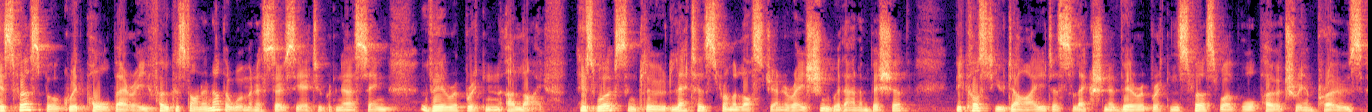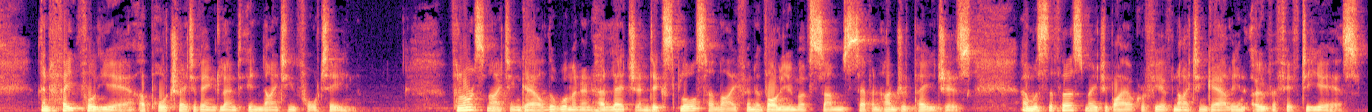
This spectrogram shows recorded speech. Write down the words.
His first book with Paul Berry focused on another woman associated with nursing, Vera Brittain, A Life. His works include Letters from a Lost Generation with Alan Bishop, Because You Died, a selection of Vera Brittain's First World War poetry and prose, and Fateful Year, a portrait of England in 1914. Florence Nightingale, The Woman and Her Legend, explores her life in a volume of some 700 pages and was the first major biography of Nightingale in over 50 years.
